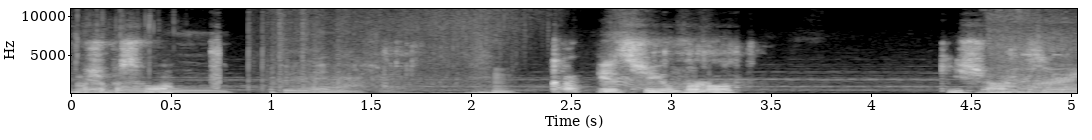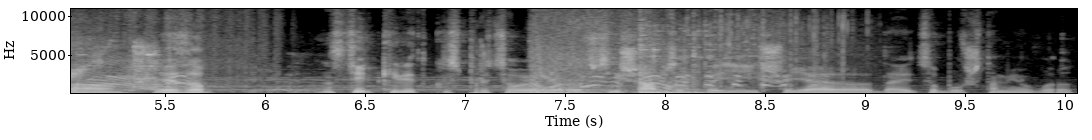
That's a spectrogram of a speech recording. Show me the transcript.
Може Я посилав. молодець. Капець і ворот. Який шанс. Я за... настільки рідко спрацьовую ворот в цій шапці твоїй, що я навіть забув, що там є ворот.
